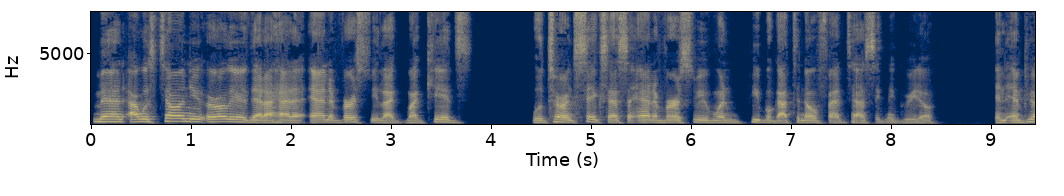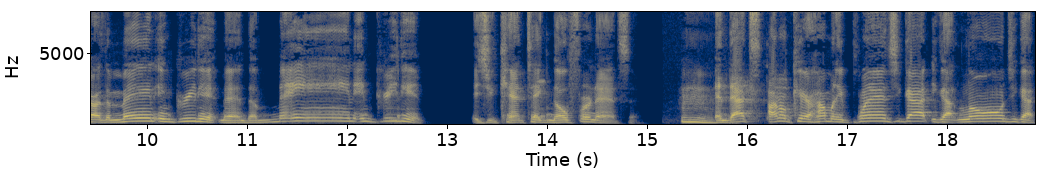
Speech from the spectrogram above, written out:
Man, I was telling you earlier that I had an anniversary, like my kids will turn six. That's the anniversary when people got to know Fantastic Negrito. And NPR, the main ingredient, man, the main ingredient is you can't take no for an answer. Mm. And that's, I don't care how many plans you got, you got loans, you got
